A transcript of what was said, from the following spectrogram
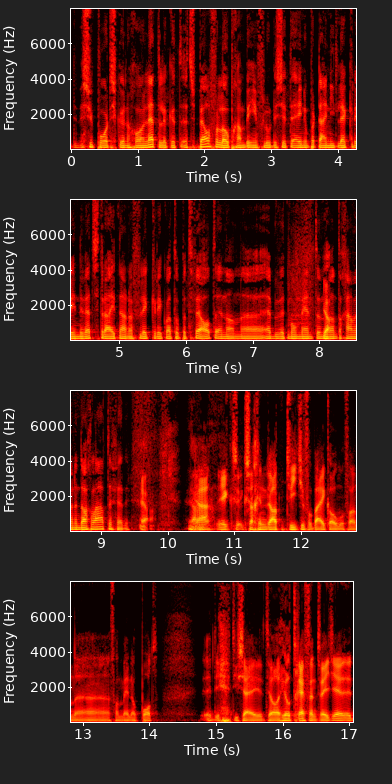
de supporters kunnen gewoon letterlijk het, het spelverloop gaan beïnvloeden. Zit de ene partij niet lekker in de wedstrijd, nou dan flikker ik wat op het veld. En dan uh, hebben we het momentum, want dan gaan we een dag later verder. Ja. Ja, ik, ik zag inderdaad een tweetje voorbij komen van, uh, van Menno Pot. Eh, die, die zei het wel heel treffend, weet je.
